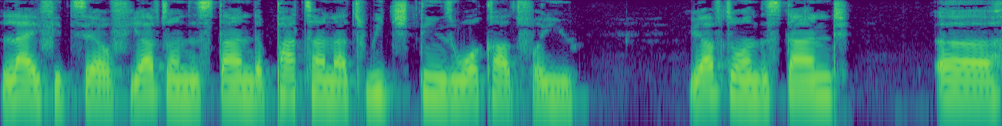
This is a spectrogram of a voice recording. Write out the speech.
life itself. You have to understand the pattern at which things work out for you. You have to understand uh,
